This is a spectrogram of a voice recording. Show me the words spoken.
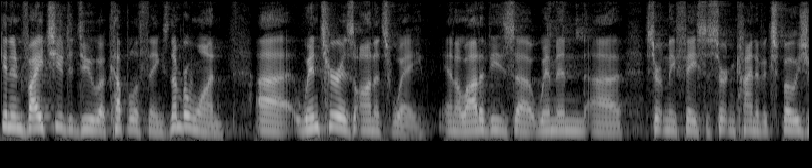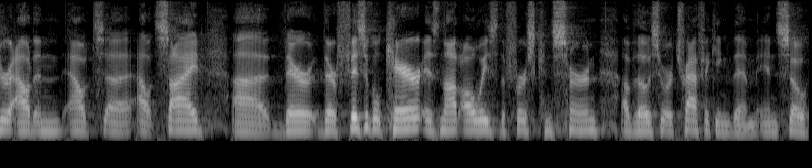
going to invite you to do a couple of things. Number one, uh, winter is on its way, and a lot of these uh, women uh, certainly face a certain kind of exposure out and out uh, outside. Uh, their their physical care is not always the first concern of those who are trafficking them, and so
